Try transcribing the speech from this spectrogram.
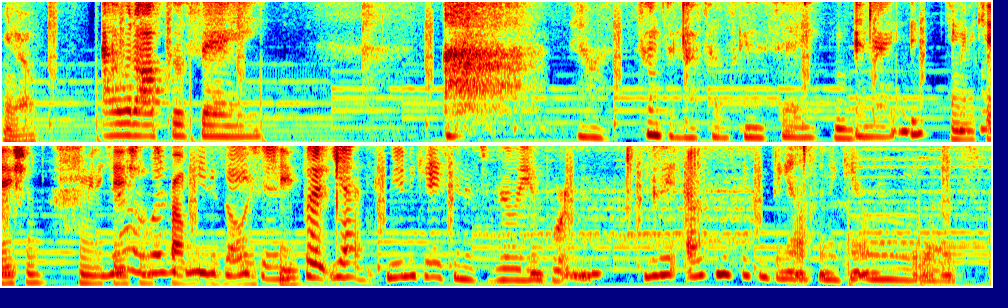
You know, I would also say was something else I was going to say, Hmm. and I it, communication, No, it communication is probably always key. But yeah, communication is really important. But I, I was going to say something else and I can't remember what it was.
